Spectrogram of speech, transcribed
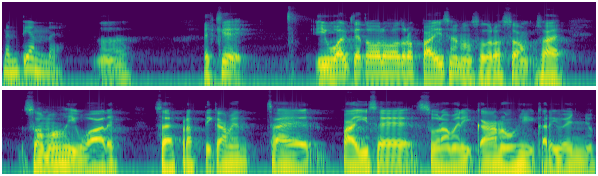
¿Me entiendes? Ah, es que, igual que todos los otros países, nosotros somos, ¿sabes? Somos iguales. ¿Sabes? Prácticamente, ¿sabes? Países suramericanos y caribeños.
